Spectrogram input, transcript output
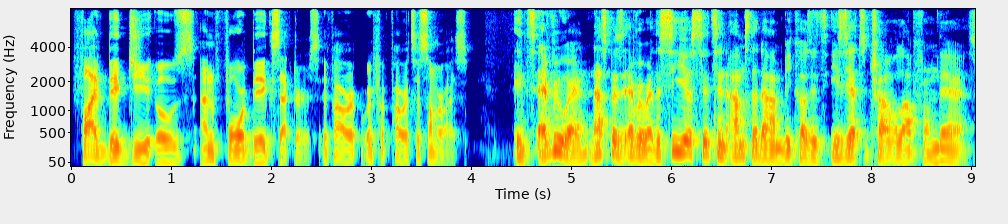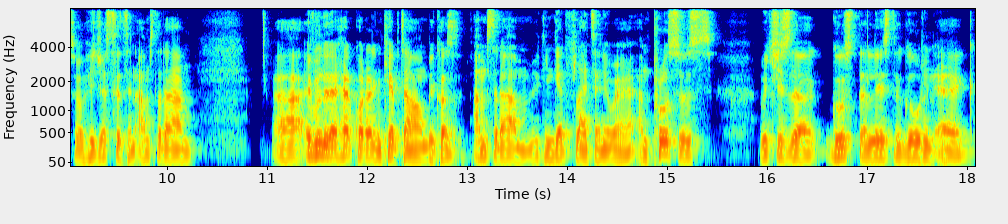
five big geos and four big sectors, if I were, if I were to summarize. It's everywhere. Naspers is everywhere. The CEO sits in Amsterdam because it's easier to travel up from there. So he just sits in Amsterdam, uh, even though they're headquartered in Cape Town, because Amsterdam, you can get flights anywhere. And Prosus, which is the goose that lays the golden egg,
